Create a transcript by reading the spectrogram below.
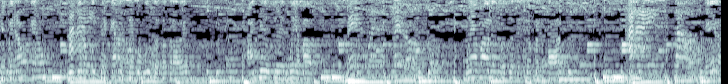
Esperamos que en un futuro muy cercano estemos juntos otra vez. Han sido ustedes muy amables. Muy amables por su atención prestada. Mira,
